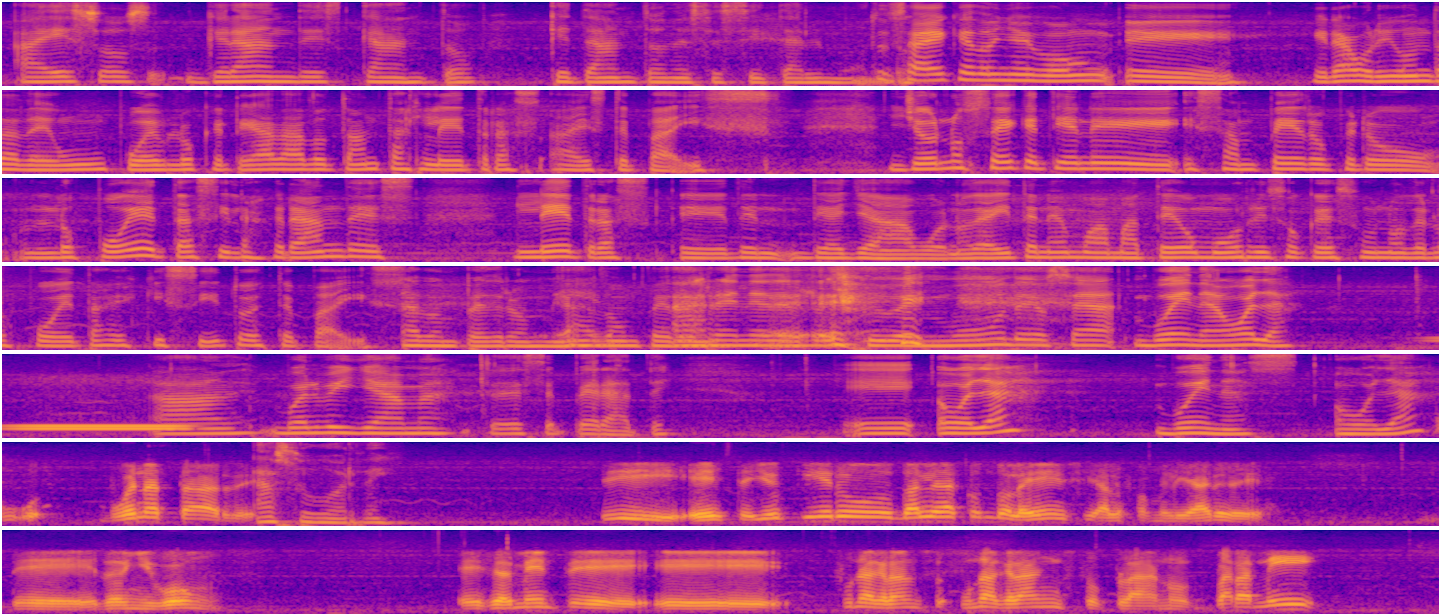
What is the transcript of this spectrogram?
a esos grandes cantos que tanto necesita el mundo. Tú sabes que Doña Ivonne eh, era oriunda de un pueblo que le ha dado tantas letras a este país. Yo no sé qué tiene San Pedro, pero los poetas y las grandes letras eh, de, de allá, bueno, de ahí tenemos a Mateo Morriso, que es uno de los poetas exquisitos de este país. A don Pedro Mil, A don Pedro a René del Bermúdez, o sea, buena, hola. Ah, vuelve y llama, te desesperate. Eh, hola, buenas, hola, Bu- Buenas tardes. a su orden. Sí, este, yo quiero darle la condolencia a los familiares de, de Doña Ivonne. Eh, realmente eh, fue una gran, una gran soplano. Para mí,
